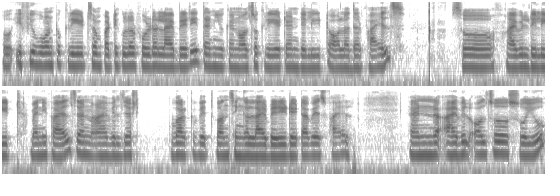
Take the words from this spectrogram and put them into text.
So if you want to create some particular folder library then you can also create and delete all other files. So I will delete many files and I will just work with one single library database file and I will also show you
